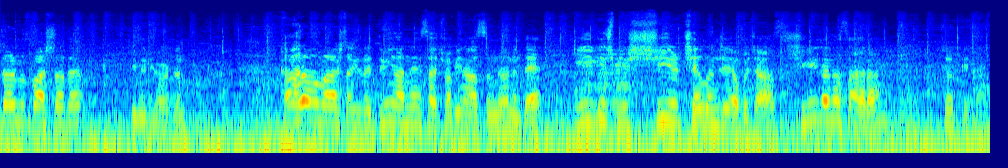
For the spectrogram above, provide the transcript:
Röportajlarımız başladı. Kimi gördün? Kahramanmaraş'ta ve dünyanın en saçma binasının önünde ilginç bir şiir challenge yapacağız. Şiirle nasıl aran? Çok kötü abi.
